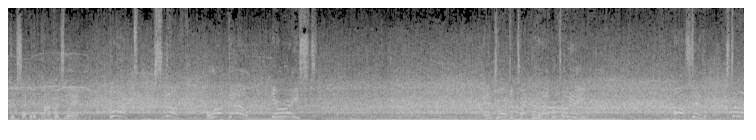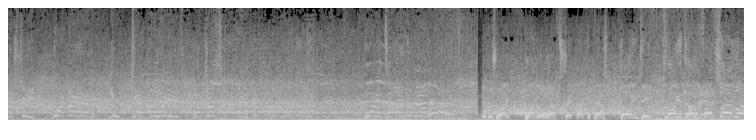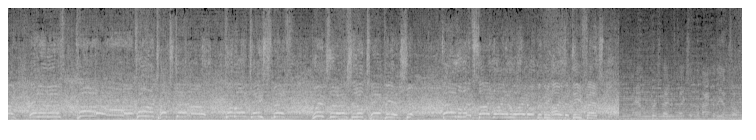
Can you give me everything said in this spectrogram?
fourth consecutive conference win. Blocked, snuffed, rubbed out, erased. And Georgia Tech with an opportunity. Austin still on his feet. One man. You can't believe what just happened. What a time to be alive. Beavers right, one to the left, straight back to pass, going deep, throwing it down Got a the far sideline, and it is caught for a touchdown. DeVonta Smith wins the national championship. Down the left sideline and wide open behind the defense. And Chris Davis takes it to the back of the end zone.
